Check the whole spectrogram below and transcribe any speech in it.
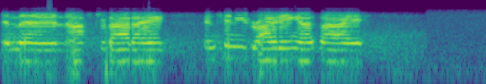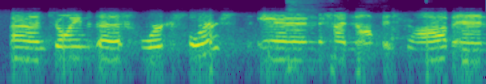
and then after that, I continued riding as I uh, joined the workforce and had an office job. And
